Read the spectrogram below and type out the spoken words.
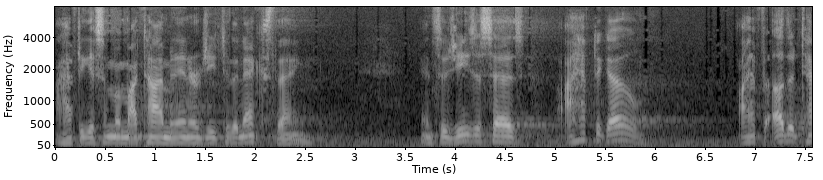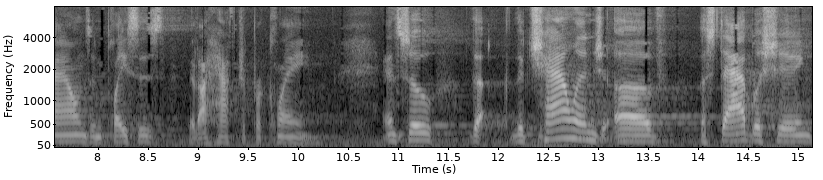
I have to give some of my time and energy to the next thing. And so Jesus says, I have to go. I have other towns and places that I have to proclaim. And so the, the challenge of establishing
